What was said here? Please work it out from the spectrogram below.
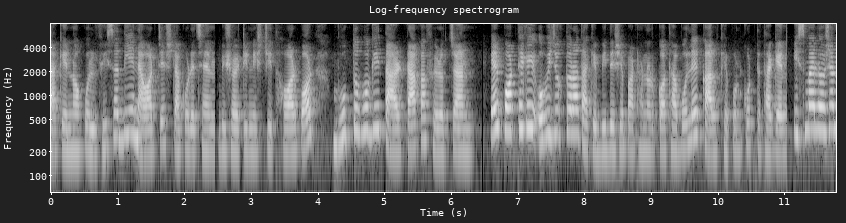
তাকে নকল ভিসা দিয়ে নেওয়ার চেষ্টা করেছেন। বিষয়টি নিশ্চিত হওয়ার পর ভুক্তভোগী তার টাকা ফেরত চান। এরপর থেকেই অভিযুক্তরা তাকে বিদেশে পাঠানোর কথা বলে কালক্ষেপণ করতে থাকেন। ইসমাইল হোসেন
